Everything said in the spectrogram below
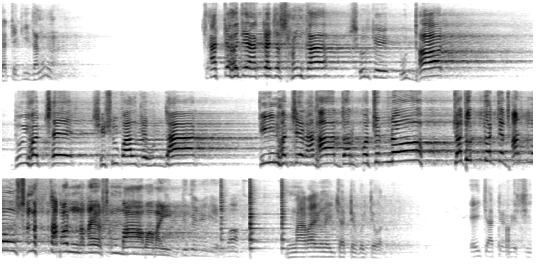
চারটে কি জানো না? চারটে হচ্ছে একটা হচ্ছে সংখ্যা সুরকে উদ্ধার। দুই হচ্ছে শিশুপালকে উদ্ধার। তিন হচ্ছে রাধার দর্পচূর্ণ। চতুর্থ হচ্ছে ধর্ম সংস্থাপন নদায় সম্ভাবাই যুগে যুগে নারায়ণ এই চারটে করতে পারবে। এই চারটের বেশি।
